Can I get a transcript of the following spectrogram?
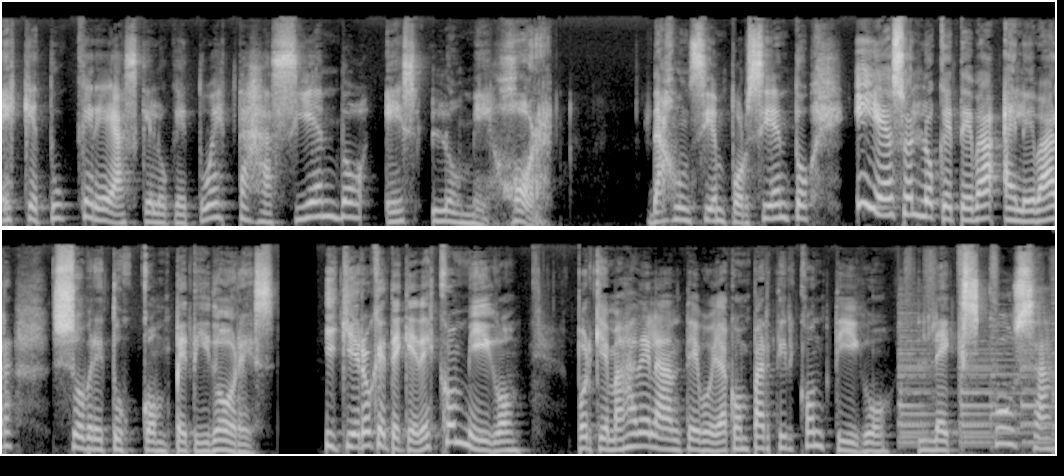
es que tú creas que lo que tú estás haciendo es lo mejor das un 100% y eso es lo que te va a elevar sobre tus competidores. Y quiero que te quedes conmigo porque más adelante voy a compartir contigo la excusa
